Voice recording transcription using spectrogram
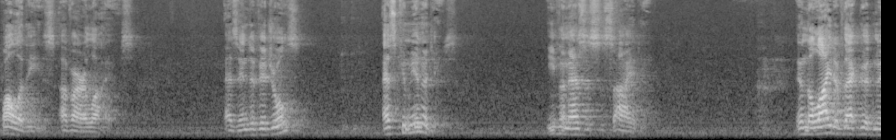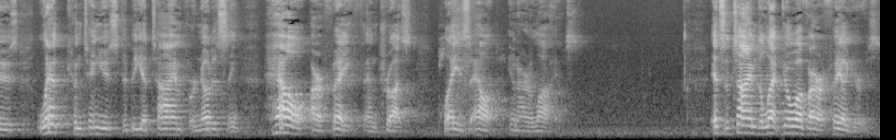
qualities of our lives as individuals, as communities, even as a society. In the light of that good news, Lent continues to be a time for noticing how our faith and trust plays out in our lives. It's a time to let go of our failures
